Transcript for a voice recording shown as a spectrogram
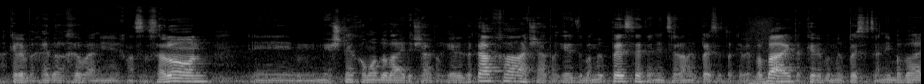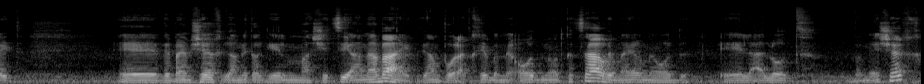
הכלב בחדר אחר ואני נכנס לסלון, אם יש שני קומות בבית אפשר לתרגל את זה ככה, אפשר לתרגל את זה במרפסת, אני יוצא למרפסת, הכלב בבית, הכלב במרפסת, אני בבית. אה, ובהמשך גם לתרגל ממש יציאה מהבית. גם פה להתחיל במאוד מאוד קצר ומהר מאוד אה, לעלות במשך.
